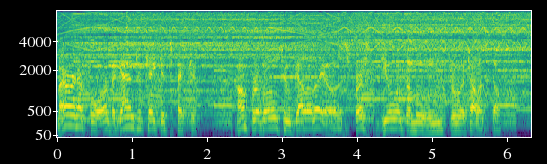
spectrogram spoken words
Mariner 4 began to take its pictures, comparable to Galileo's first view of the moon through a telescope.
